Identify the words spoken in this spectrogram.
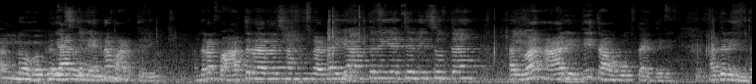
ಅಲ್ಲಿ ಹೋಗಿ ಮಾಡ್ತೀವಿ. ಅಂದ್ರೆ ಪಾತ್ರರ ಸಂಗಡ ಯಾತ್ರೆಯ ಚಲಿಸುತ್ತ? ಅಲ್ವಾ? ಆ ರೀತಿ ತಾವು ಹೋಗ್ತಾ ಇದ್ದೀರಿ. ಅದರಿಂದ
